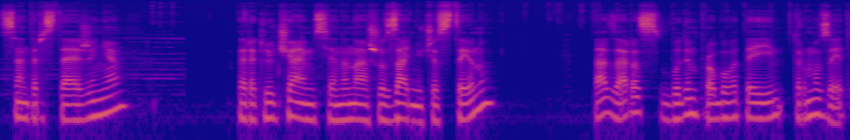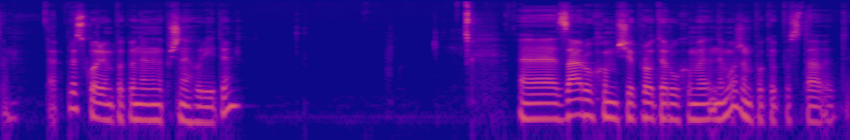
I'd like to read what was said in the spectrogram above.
в центр стеження, переключаємося на нашу задню частину. Та зараз будемо пробувати її тормозити. Так, прискорюємо, поки вона не почне горіти. Е, за рухом чи проти руху ми не можемо поки поставити.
